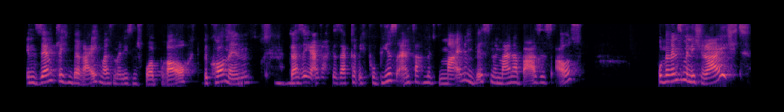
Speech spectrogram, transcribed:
in sämtlichen Bereichen, was man in diesem Sport braucht, bekommen, mhm. dass ich einfach gesagt habe, ich probiere es einfach mit meinem Wissen, mit meiner Basis aus. Und wenn es mir nicht reicht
